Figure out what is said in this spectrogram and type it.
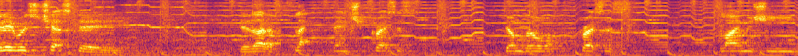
Today was chest day. Did a lot of flat bench presses, dumbbell presses, fly machine,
